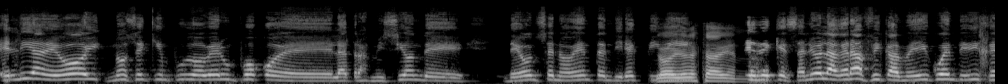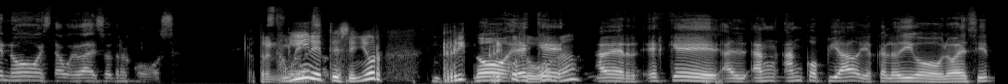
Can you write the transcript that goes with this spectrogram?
El día de hoy, no sé quién pudo ver un poco de la transmisión de, de 1190 en DirecTV. Yo lo estaba viendo. Desde que salió la gráfica me di cuenta y dije, no, esta huevada es otra cosa. Mírete, señor. Rico, No, rico es que, ¿ah? a ver, es que al- han, han copiado, y acá lo digo, lo voy a decir,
